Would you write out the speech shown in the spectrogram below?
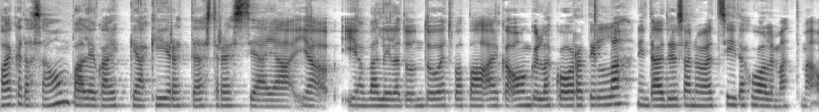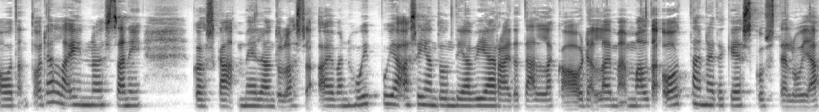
vaikka tässä on paljon kaikkea kiirettä ja stressiä ja, ja, ja välillä tuntuu, että vapaa-aika on kyllä kortilla, niin täytyy sanoa, että siitä huolimatta mä ootan todella innoissani koska meillä on tulossa aivan huippuja asiantuntijavieraita tällä kaudella ja mä en malta ottaa näitä keskusteluja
